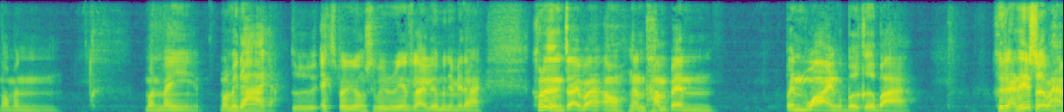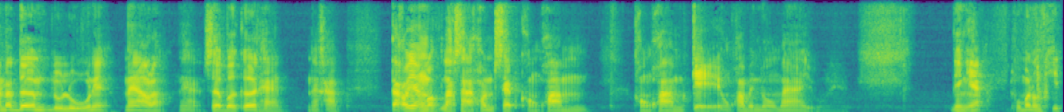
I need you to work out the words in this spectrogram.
แล้วมัน มันไม่มันไม่ได้อะคือ experience experience หลายเรื่องมันยังไม่ได้ เขาเลยตัดสินใจว่าเอางั้นทำเป็นเป็นไวน์กับเบอร์เกอร์บาร์คือแทนที่จะเสิร์ฟอาหารแบบเดิมหรูๆเนี่ยไม่เอาแล้วนะฮะเสิร์ฟเบอร์เกอร์แทนนะครับแต่ก็ยังรักษาคอนเซปต์ของความของความเก๋ของความเป็นโนมาอยู่ อย่างเงี้ย ผมว่าต้องคิด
